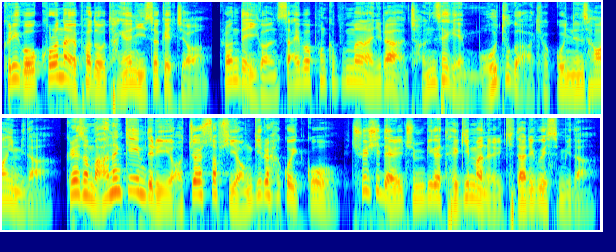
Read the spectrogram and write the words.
그리고 코로나 여파도 당연히 있었겠죠. 그런데 이건 사이버펑크뿐만 아니라 전 세계 모두가 겪고 있는 상황입니다. 그래서 많은 게임들이 어쩔 수 없이 연기를 하고 있고 출시될 준비가 되기만을 기다리고 있습니다.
